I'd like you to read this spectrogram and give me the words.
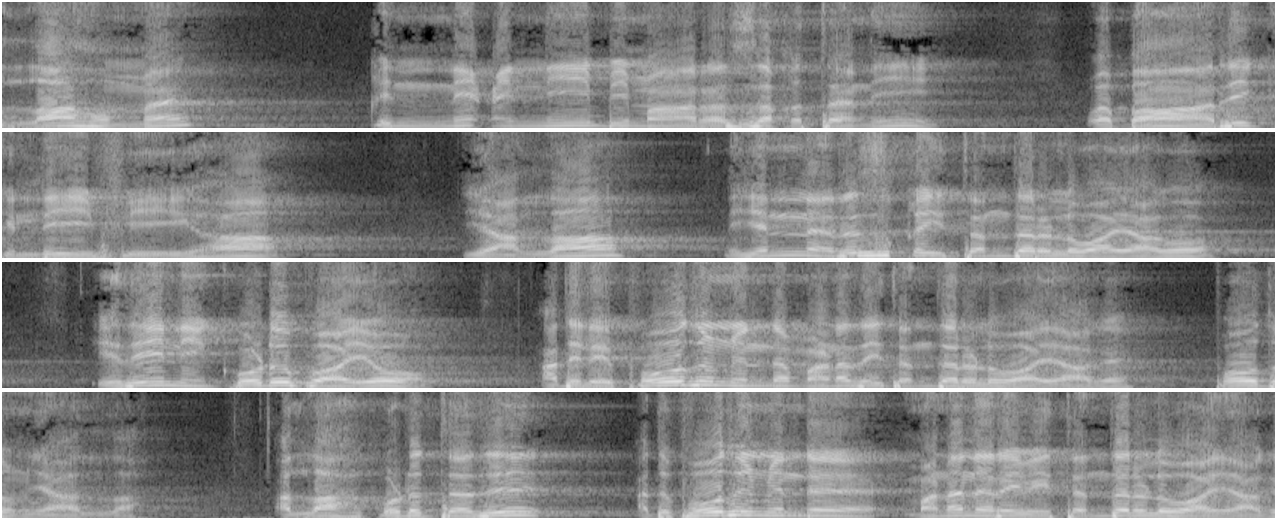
அல்லாஹும்ம கின்னிஅனி பிமா ரஸக்தனி வபாரிக் லீ ஃபீஹா. யா அல்லாஹ் நீ என்ன ரிஸ்கை தந்தருளுவாயாகோ எதை நீ கொடுப்பாயோ அதிலே போதும் என்ற மனதை தந்தருளுவாயாக. போதும் யா அல்லாஹ். அல்லாஹ் கொடுத்தது அது போதும் என்ற மனநிறைவை தந்தருளுவாயாக.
